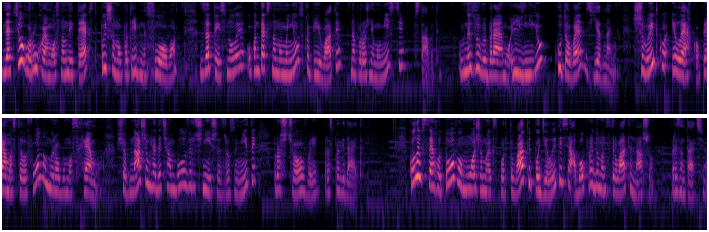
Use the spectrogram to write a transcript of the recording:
Для цього рухаємо основний текст, пишемо потрібне слово, затиснули, у контекстному меню скопіювати, на порожньому місці вставити. Внизу вибираємо лінію, кутове з'єднання. Швидко і легко, прямо з телефону ми робимо схему, щоб нашим глядачам було зручніше зрозуміти, про що ви розповідаєте. Коли все готово, можемо експортувати, поділитися або продемонструвати нашу презентацію.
